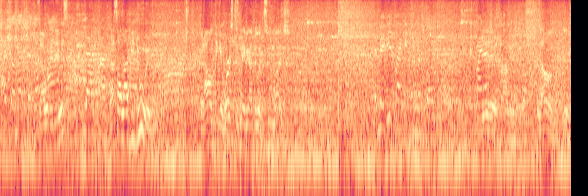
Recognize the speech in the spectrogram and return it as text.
I've done that shit. That's that what it is? I- Yeah. That's all I be doing. But I don't think it works because maybe I do it too much. Maybe it might be too much volume. It might actually probably. Because I don't, yeah,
